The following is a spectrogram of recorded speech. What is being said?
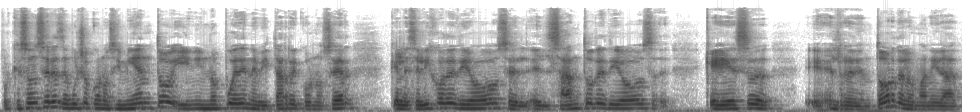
porque son seres de mucho conocimiento y, no pueden evitar reconocer que Él es el Hijo de Dios, el, el Santo de Dios, que es eh, el redentor de la humanidad.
